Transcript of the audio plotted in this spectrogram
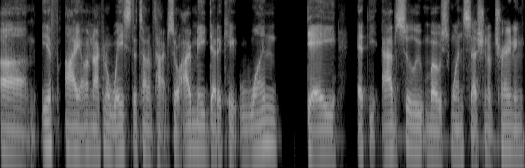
Um, if I, I'm not going to waste a ton of time. So I may dedicate one day at the absolute most, one session of training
